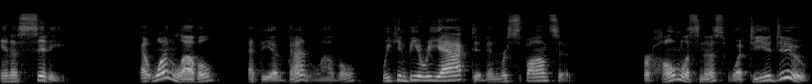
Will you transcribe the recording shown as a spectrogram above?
in a city. At one level, at the event level, we can be reactive and responsive. For homelessness, what do you do?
